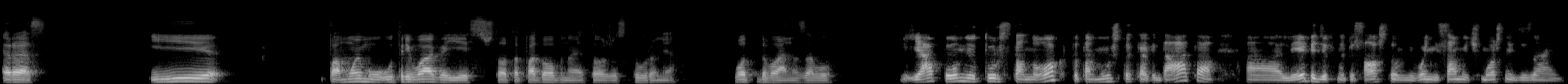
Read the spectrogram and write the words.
раз. И, по-моему, у Тривага есть что-то подобное тоже с турами. Вот два назову. Я помню тур-станок, потому что когда-то а, Лебедев написал, что у него не самый чмошный дизайн.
